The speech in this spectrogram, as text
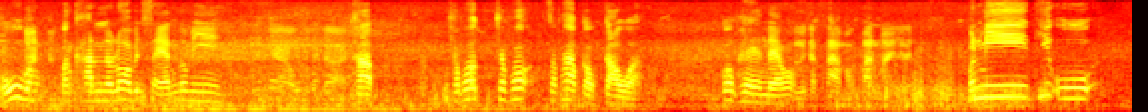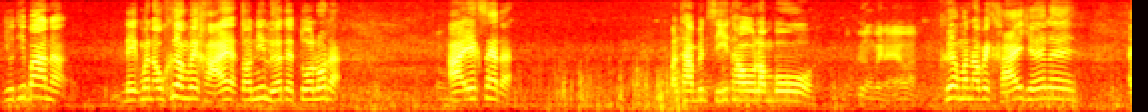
โอ้บางบางคันแล้วล่อเป็นแสนก็มีแก้วก็ได้ครับ เฉพาะเฉพาะสภาพเก่าๆอะ ก็แพงแล้วซื้อจากสร้างมาบ้านใหม่เลย มันมีที่อูอยู่ที่บ้านอะ เด็กมันเอาเครื่องไปขายอะตอนนี้เหลือแต่ตัวรถอะ RXZ อะ มันทำเป็นสีเทาลัมโบ เครื่องไปไหนวะเครื่องมันเอาไปขายเฉยเลยไอ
